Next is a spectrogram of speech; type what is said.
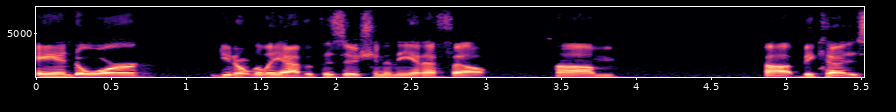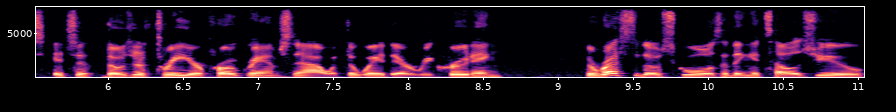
and or you don't really have a position in the NFL. Um, uh, because it's a, those are three year programs now with the way they're recruiting. The rest of those schools, I think it tells you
